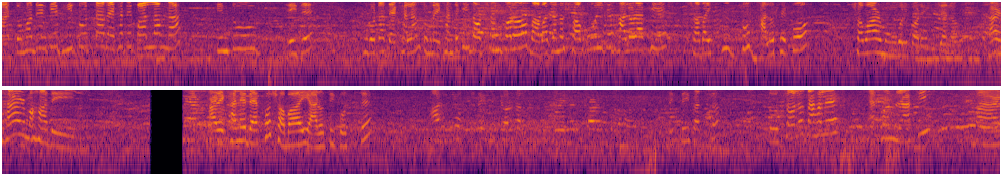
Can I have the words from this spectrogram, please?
আর তোমাদেরকে ভিতরটা দেখাতে পারলাম না কিন্তু এই যে পুরোটা দেখালাম তোমরা এখান থেকেই দর্শন করো। বাবা যেন সকলকে ভালো রাখে। সবাই খুব খুব ভালো থেকো। সবার মঙ্গল করে যেন। হর হর মহাদেব। আর এখানে দেখো সবাই আরতি করছে। আরতি হচ্ছে দেখতেই পাচ্ছ? তো চলো তাহলে এখন রাখি, আর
